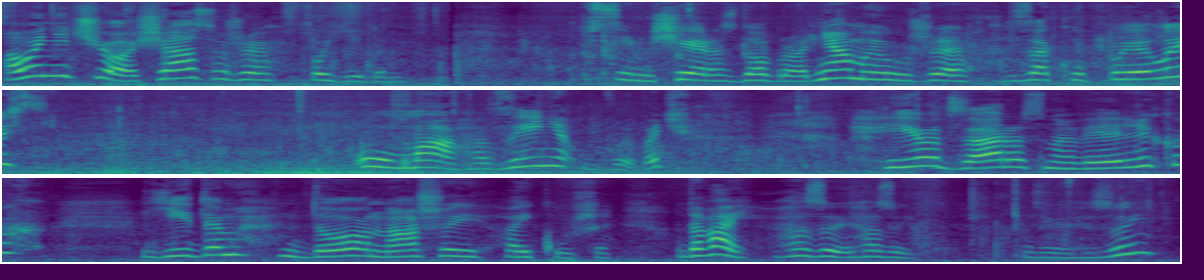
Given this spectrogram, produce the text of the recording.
Але нічого, зараз вже поїдемо. Всім ще раз доброго дня. Ми вже закупились у магазині. Вибач. І от зараз на великах їдемо до нашої айкуші. Давай, газуй, газуй. Газуй, газуй.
